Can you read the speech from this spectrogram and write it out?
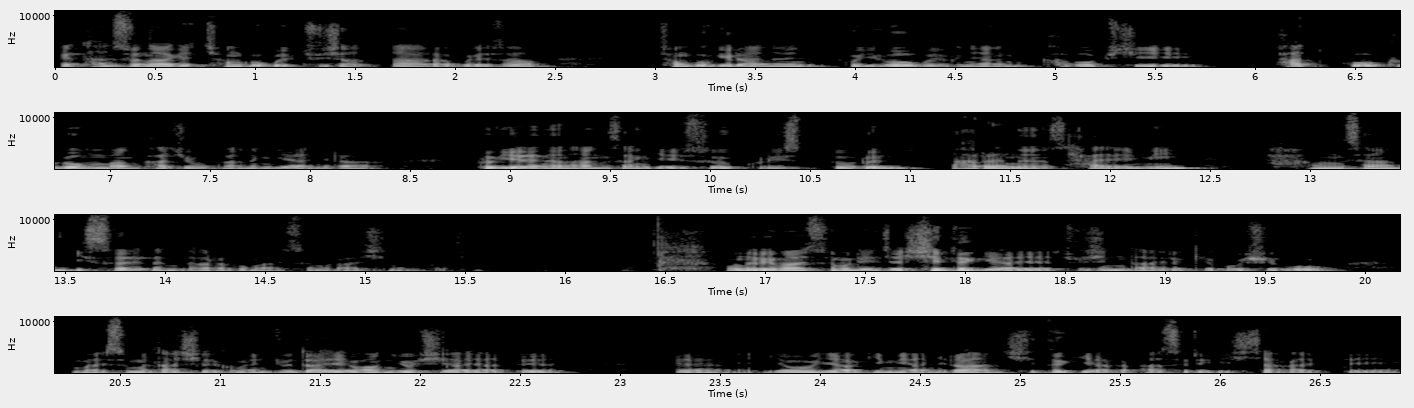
그러니까 단순하게 천국을 주셨다라고 해서 천국이라는 그 유업을 그냥 값없이 받고 그것만 가지고 가는 게 아니라 그 길에는 항상 예수 그리스도를 따르는 삶이 항상 있어야 된다라고 말씀을 하시는 거죠. 오늘 이 말씀을 이제 시드기야에 주신다 이렇게 보시고 말씀을 다시 읽으면 유다의 왕 요시아의 아들 예, 여호야김이 아니라 시드기야가 다스리기 시작할 때에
